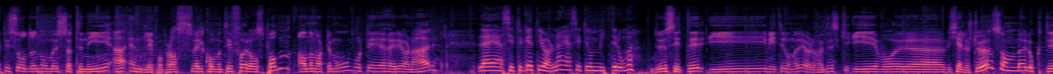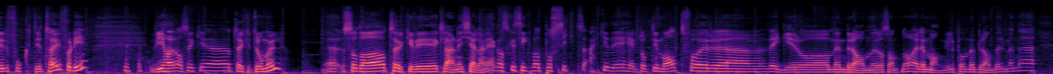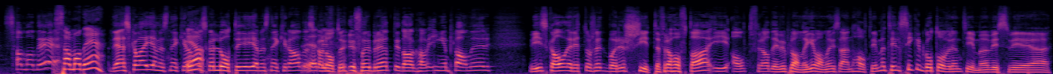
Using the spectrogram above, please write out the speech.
Episode nummer 79 er endelig på plass. Velkommen til Forholdspodden. Anne Marte Moe borti høyre hjørne her. Nei, jeg sitter jo ikke i et hjørne, jeg sitter jo midt i rommet. Du sitter i midt i rommet, det gjør du faktisk, i vår uh, kjellerstue, som lukter fuktig tøy fordi vi har altså ikke tørketrommel. Uh, så da tørker vi klærne i kjelleren. Jeg er ganske sikker på at på sikt så er ikke det helt optimalt for uh, vegger og membraner og sånt nå. Eller mangel på membraner, men samme det! Samme det! Det skal være hjemmesnekra, Ja. det skal låte hjemmesnekra, det skal låte uforberedt. I dag har vi ingen planer. Vi skal rett og slett bare skyte fra hofta i alt fra det vi planlegger vanligvis er en halvtime, til sikkert godt over en time hvis vi eh,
